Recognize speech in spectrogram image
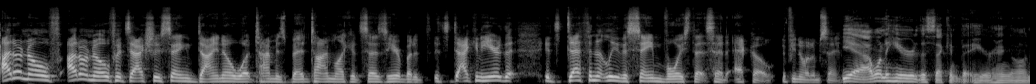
I don't know if I don't know if it's actually saying Dino what time is bedtime like it says here, but it's, it's I can hear that it's definitely the same voice that said echo, if you know what I'm saying. yeah, I want to hear the second bit here. Hang on.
